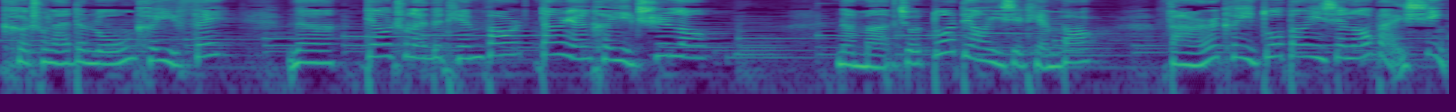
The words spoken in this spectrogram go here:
刻出来的龙可以飞，那雕出来的田包当然可以吃喽。那么就多雕一些田包，反而可以多帮一些老百姓。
